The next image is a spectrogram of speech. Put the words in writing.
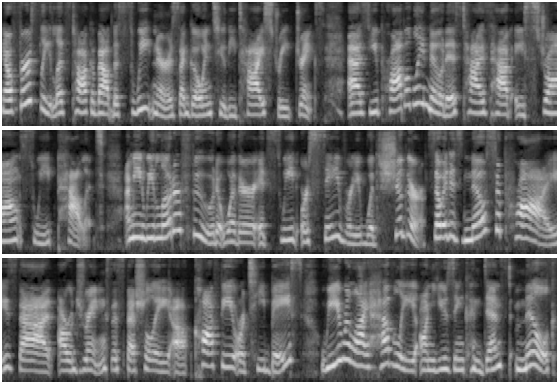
Now, firstly, let's talk about the sweeteners that go into the Thai street drinks. As you probably noticed, Thais have a strong sweet palate. I mean, we load our food, whether it's sweet or savory, with sugar. So it is no surprise that our drinks, especially uh, coffee or tea base, we rely heavily on using condensed milk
